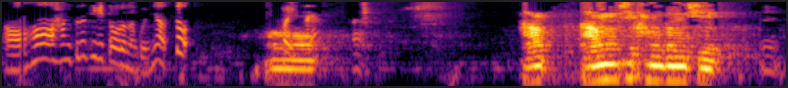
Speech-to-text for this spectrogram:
어허, 항등식이 떠오르는군요. 또, 어, 뭐가 있어요? 어. 강, 강식, 항등식, 음.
